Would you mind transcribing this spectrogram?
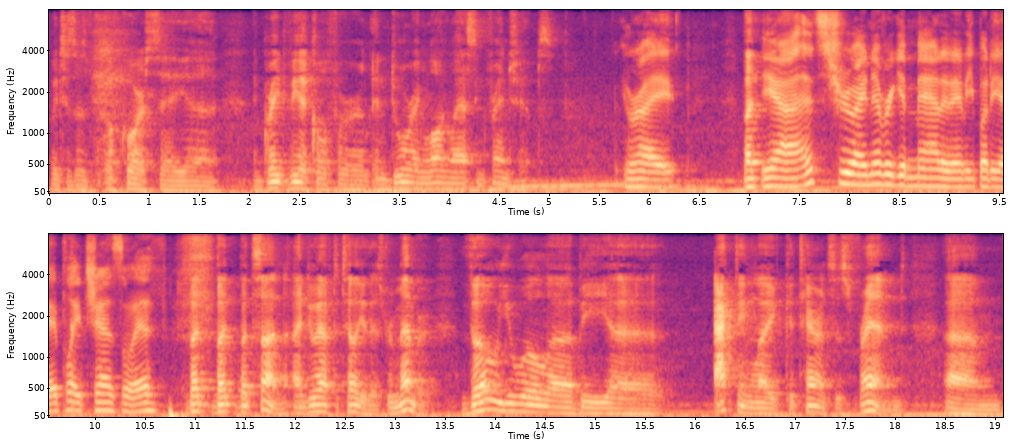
which is of course a, uh, a great vehicle for enduring, long-lasting friendships. Right. But Yeah, that's true. I never get mad at anybody I play chess with. But but but son, I do have to tell you this. Remember, though you will uh, be uh, acting like Terrence's friend, um,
